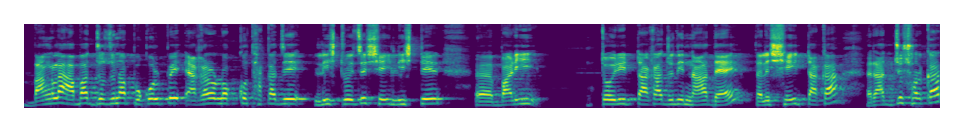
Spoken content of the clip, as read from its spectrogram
বাংলা আবাস যোজনা প্রকল্পে এগারো লক্ষ থাকা যে লিস্ট রয়েছে, সেই লিস্টের বাড়ি তৈরির টাকা যদি না দেয়, তাহলে সেই টাকা রাজ্য সরকার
